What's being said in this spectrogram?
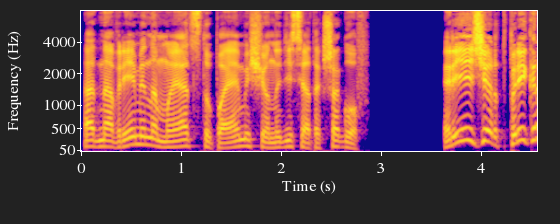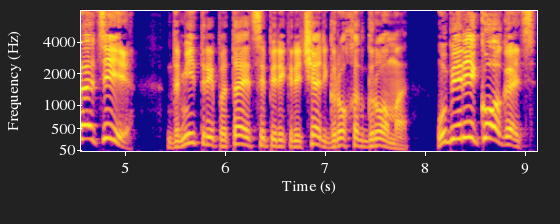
Одновременно мы отступаем еще на десяток шагов. «Ричард, прекрати!» Дмитрий пытается перекричать грохот грома. «Убери коготь!»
